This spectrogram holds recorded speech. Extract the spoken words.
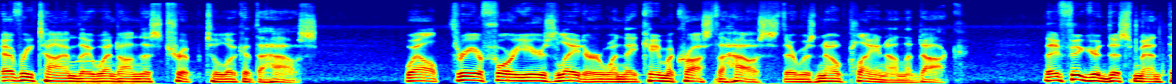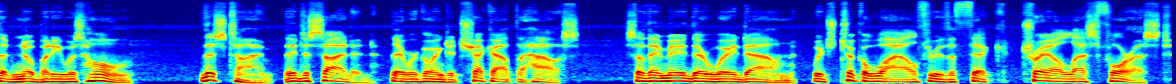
every time they went on this trip to look at the house. Well, three or four years later, when they came across the house, there was no plane on the dock. They figured this meant that nobody was home. This time, they decided they were going to check out the house. So they made their way down, which took a while through the thick, trail-less forest.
